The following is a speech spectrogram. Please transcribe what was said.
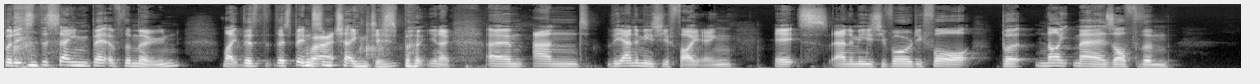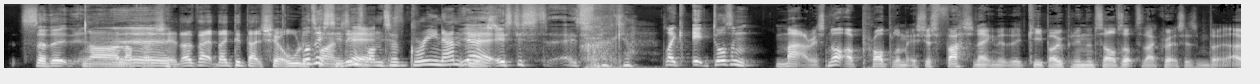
but it's the same bit of the moon. Like there's there's been some changes, but you know, um, and the enemies you're fighting, it's enemies you've already fought, but nightmares of them. So that Oh, I love that shit. That, that- they did that shit all the Well, this time. These it. ones have green antlers. Yeah, it's just it's like it doesn't matter. It's not a problem. It's just fascinating that they keep opening themselves up to that criticism. But I,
